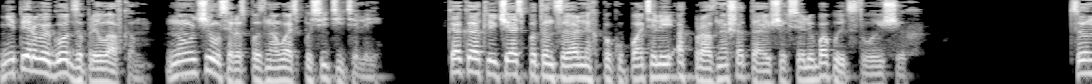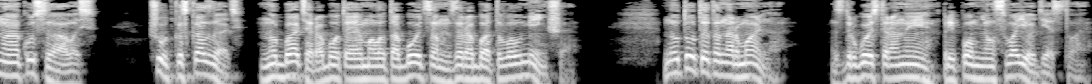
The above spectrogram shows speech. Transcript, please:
Не первый год за прилавком, научился распознавать посетителей. Как и отличать потенциальных покупателей от праздно шатающихся любопытствующих. Цена кусалась. Шутка сказать, но батя, работая молотобойцем, зарабатывал меньше. Но тут это нормально. С другой стороны, припомнил свое детство.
